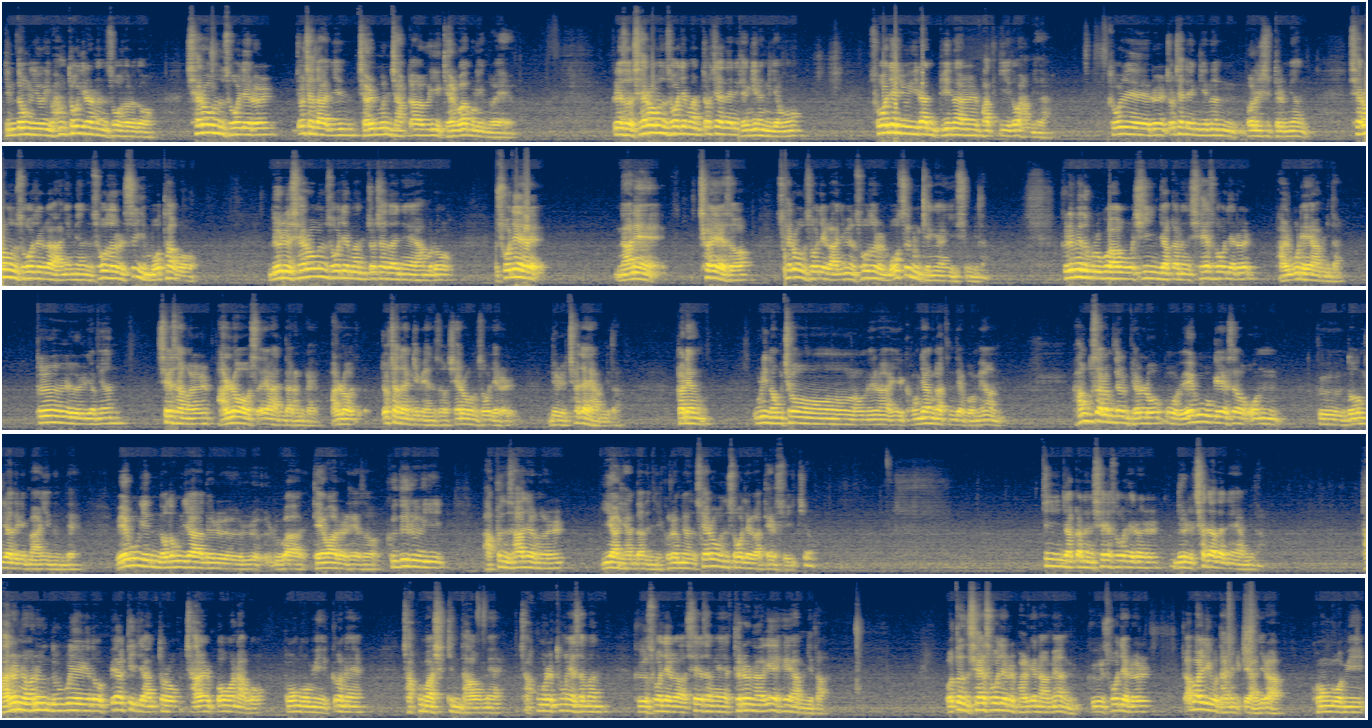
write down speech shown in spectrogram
김동리의 황토기라는 소설도 새로운 소재를 쫓아다닌 젊은 작가의 결과물인 거예요. 그래서 새로운 소재만 쫓아다니는 경우 소재주의란 비난을 받기도 합니다. 소재를 쫓아다니는 버릇이 들면 새로운 소재가 아니면 소설을 쓰지 못하고 늘 새로운 소재만 쫓아다녀야 하므로 소재 난에 처해서 새로운 소재가 아니면 소설을 못 쓰는 경향이 있습니다. 그럼에도 불구하고 시인 작가는 새 소재를 발굴해야 합니다. 그러려면 세상을 발로 써야 한다는 거예요. 발로 쫓아다니면서 새로운 소재를 늘 찾아야 합니다. 가령 우리 농촌이나 이 공장 같은 데 보면 한국 사람들은 별로 없고 외국에서 온 그 노동자들이 많이 있는데 외국인 노동자들과 대화를 해서 그들의 아픈 사정을 이야기한다든지 그러면 새로운 소재가 될 수 있죠. 신인 작가는 새 소재를 늘 찾아다녀야 합니다. 다른 어느 누구에게도 빼앗기지 않도록 잘 보관하고 곰곰이 꺼내 작품화시킨 다음에 작품을 통해서만 그 소재가 세상에 드러나게 해야 합니다. 어떤 새 소재를 발견하면 그 소재를 까발리고 다닐 게 아니라 곰곰이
